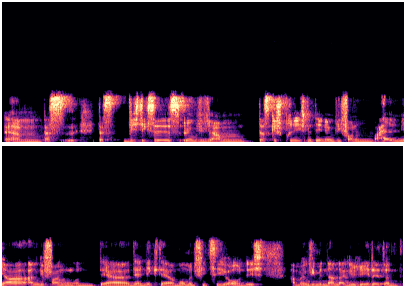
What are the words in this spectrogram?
ähm, das, das Wichtigste ist irgendwie, wir haben das Gespräch mit denen irgendwie vor einem halben Jahr angefangen und der, der Nick, der Moment CEO und ich haben irgendwie miteinander geredet und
